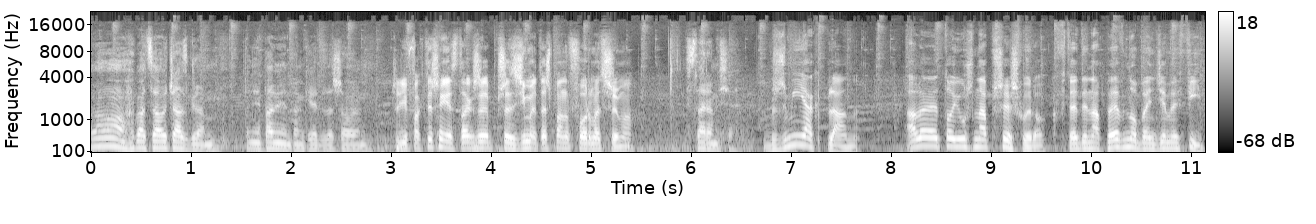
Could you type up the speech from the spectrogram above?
O, chyba cały czas gram. To nie pamiętam kiedy zacząłem. Czyli faktycznie jest tak, że przez zimę też pan formę trzyma? Staram się. Brzmi jak plan, ale to już na przyszły rok. Wtedy na pewno będziemy fit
